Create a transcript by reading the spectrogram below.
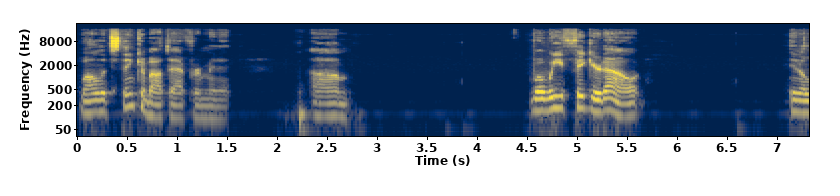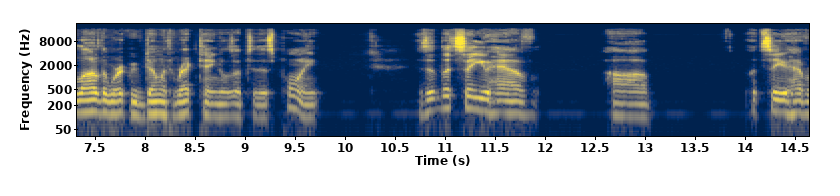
Well, let's think about that for a minute. Um, what we figured out in a lot of the work we've done with rectangles up to this point is that let's say you have, uh, let's say you have, a,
